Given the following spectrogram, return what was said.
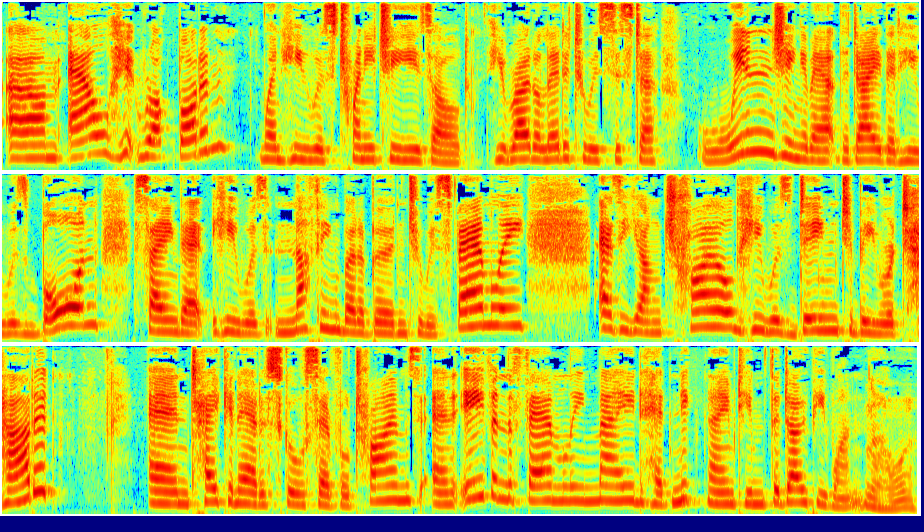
Um, Al hit rock bottom when he was 22 years old. He wrote a letter to his sister whinging about the day that he was born, saying that he was nothing but a burden to his family. As a young child, he was deemed to be retarded and taken out of school several times, and even the family maid had nicknamed him the dopey one. No,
